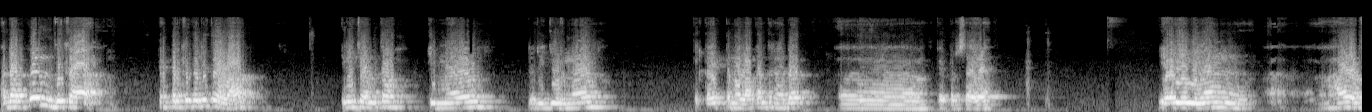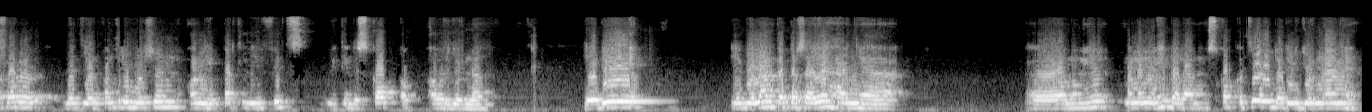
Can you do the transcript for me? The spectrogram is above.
Adapun jika paper kita ditolak, ini contoh email dari jurnal terkait penolakan terhadap uh, paper saya. Ya dia bilang, however, that your contribution only partly fits within the scope of our journal. Jadi dia bilang paper saya hanya uh, memenuhi, memenuhi dalam skop kecil dari jurnalnya.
